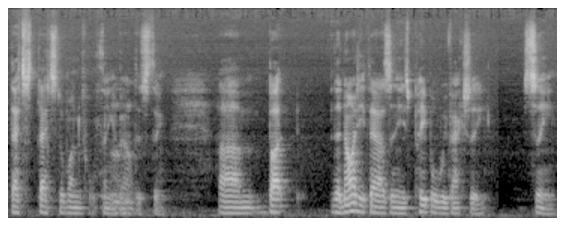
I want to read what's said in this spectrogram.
That's that's the wonderful thing Mhm. about this thing. Um, but the ninety thousand is people we've actually seen.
